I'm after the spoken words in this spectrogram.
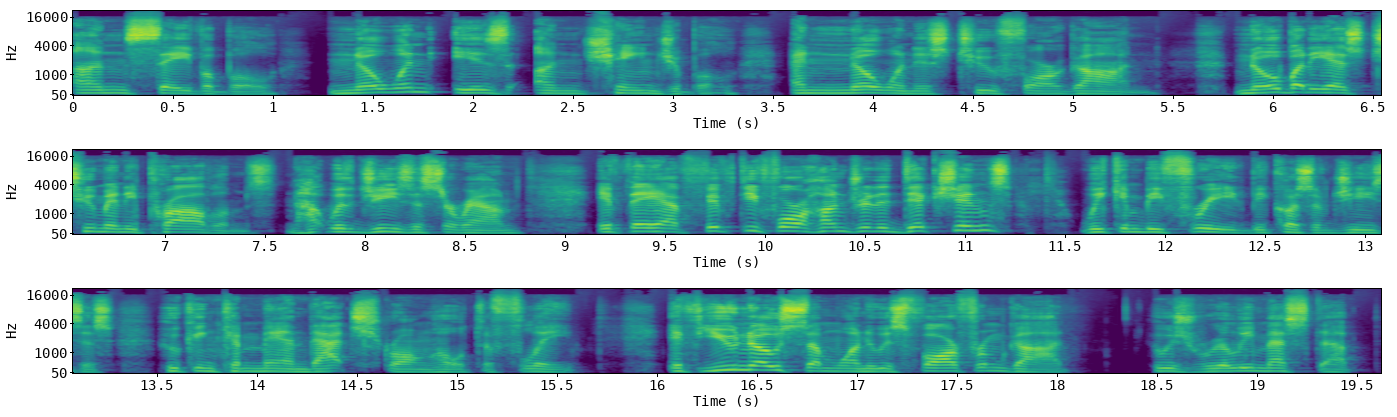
unsavable, no one is unchangeable, and no one is too far gone. Nobody has too many problems, not with Jesus around. If they have 5,400 addictions, we can be freed because of Jesus, who can command that stronghold to flee. If you know someone who is far from God, who is really messed up,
